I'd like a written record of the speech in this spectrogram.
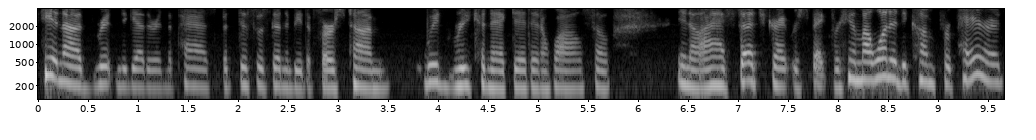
he and I had written together in the past, but this was going to be the first time we'd reconnected in a while. So, you know, I have such great respect for him. I wanted to come prepared,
